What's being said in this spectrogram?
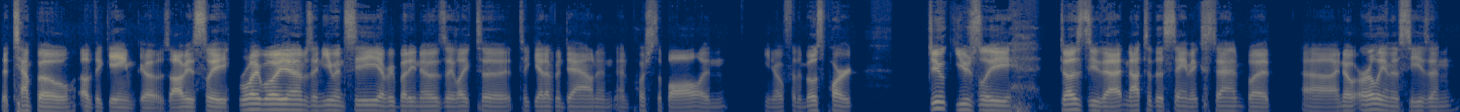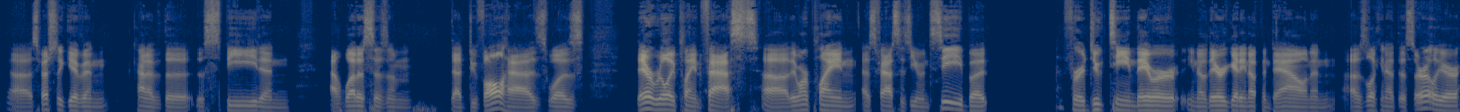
the tempo of the game goes. Obviously, Roy Williams and UNC, everybody knows they like to to get up and down and, and push the ball, and you know, for the most part Duke usually does do that, not to the same extent, but uh, I know early in the season, uh, especially given kind of the the speed and athleticism that Duval has, was they were really playing fast. Uh, they weren't playing as fast as UNC, but for a Duke team, they were you know they were getting up and down. And I was looking at this earlier,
